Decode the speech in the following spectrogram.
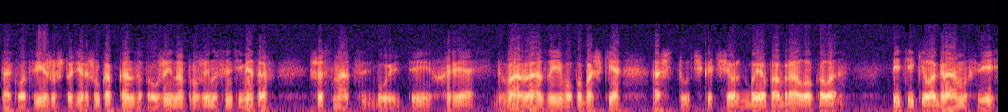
Так вот вижу, что держу капкан за пружину, а пружина сантиметров шестнадцать будет. И хрясь, два раза его по башке, а штучка, черт бы ее побрал, около пяти килограммов весит.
